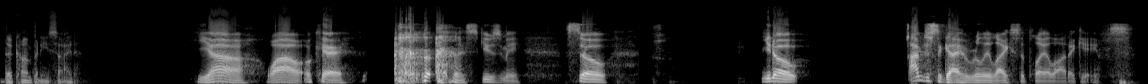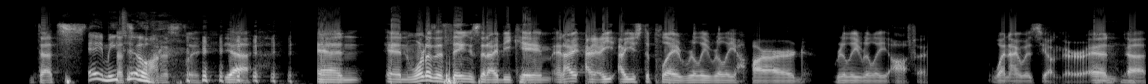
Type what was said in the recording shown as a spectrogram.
the company side. Yeah. Wow. Okay. Excuse me. So, you know, I'm just a guy who really likes to play a lot of games. That's Hey, me that's too. honestly, yeah. and and one of the things that I became, and I, I I used to play really really hard, really really often when I was younger, and Mhm. uh,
